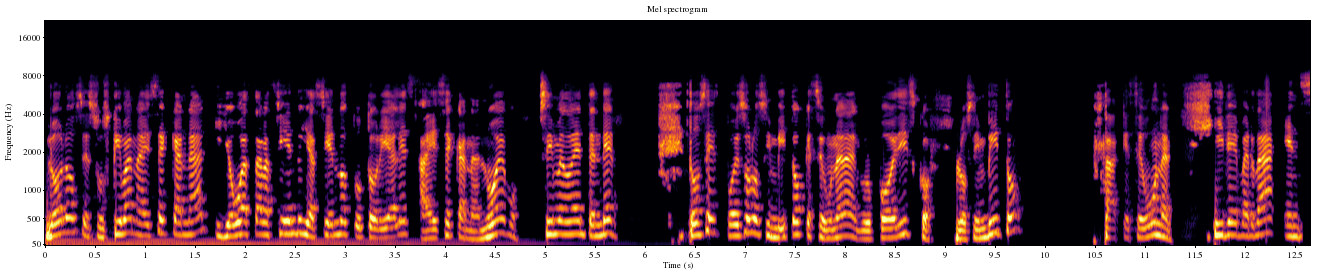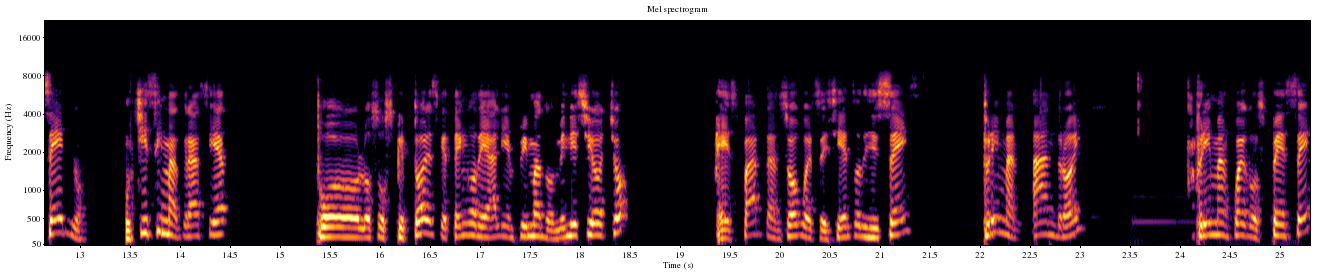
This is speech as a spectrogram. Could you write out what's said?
luego se suscriban a ese canal y yo voy a estar haciendo y haciendo tutoriales a ese canal nuevo. ¿Sí me doy a entender? Entonces, por eso los invito a que se unan al grupo de Discord. Los invito a que se unan. Y de verdad, en serio, muchísimas gracias por los suscriptores que tengo de Alien Freeman 2018, Spartan Software 616, Freeman Android, Freeman Juegos PC,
